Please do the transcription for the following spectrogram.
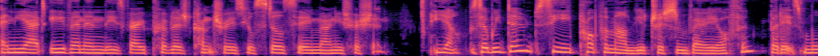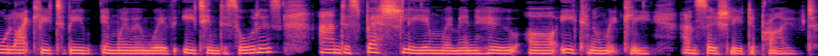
And yet, even in these very privileged countries, you're still seeing malnutrition. Yeah. So we don't see proper malnutrition very often, but it's more likely to be in women with eating disorders and especially in women who are economically and socially deprived.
